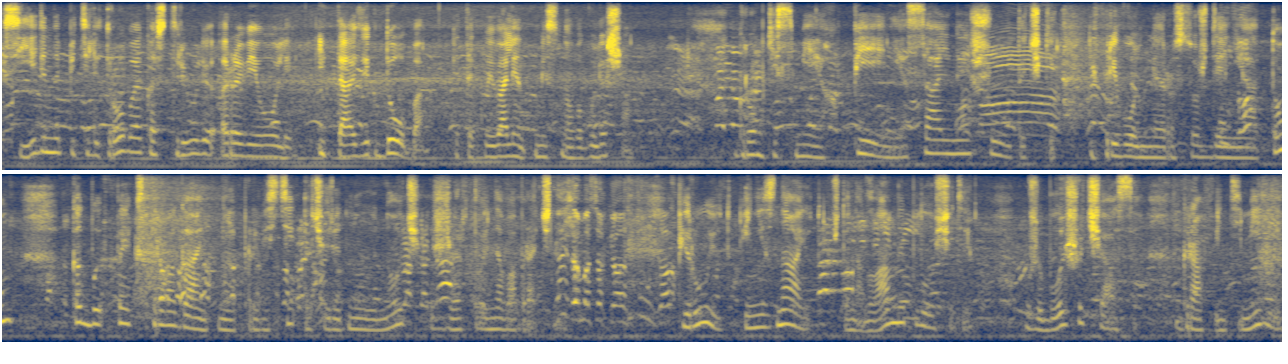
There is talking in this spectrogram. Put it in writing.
Съедена пятилитровая кастрюля равиоли и тазик доба. Это эквивалент мясного гуляша. Громкий смех, пение, сальные шуточки и фривольные рассуждения о том, как бы поэкстравагантнее провести очередную ночь с жертвой новобрачной. Пируют и не знают, что на главной площади уже больше часа граф Вентимилий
